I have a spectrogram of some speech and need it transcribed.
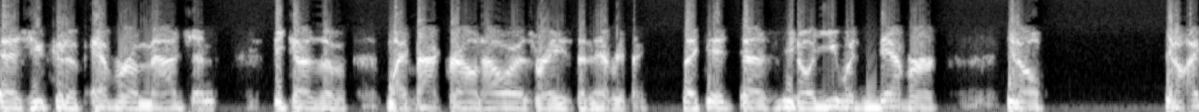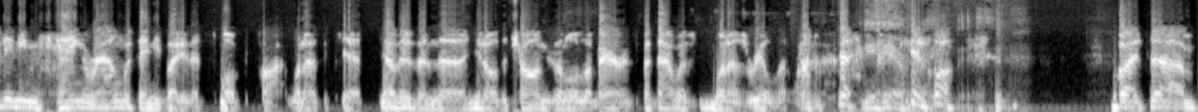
as you could have ever imagined because of my background, how I was raised, and everything. Like it does, you know, you would never, you know, you know, I didn't even hang around with anybody that smoked pot when I was a kid, other than the, you know, the Chongs and all the Barons. But that was when I was real little. yeah you know, but um,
